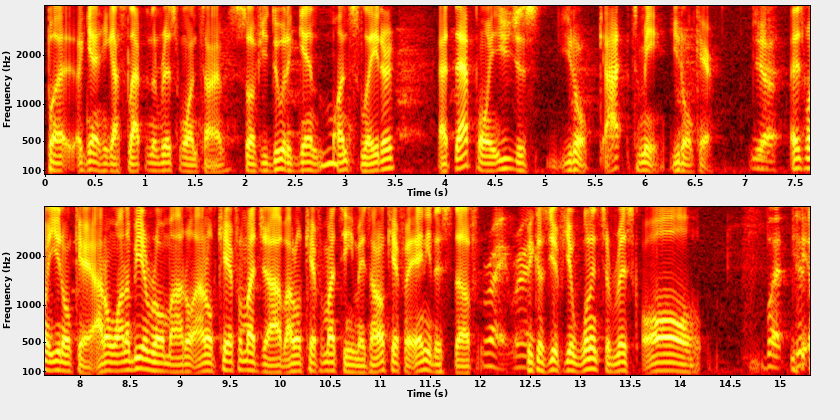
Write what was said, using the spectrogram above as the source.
but again, he got slapped in the wrist one time. So if you do it again months later, at that point, you just you don't. I, to me, you don't care. Yeah. At this point, you don't care. I don't want to be a role model. I don't care for my job. I don't care for my teammates. I don't care for any of this stuff. Right, right. Because if you're willing to risk all, But this,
